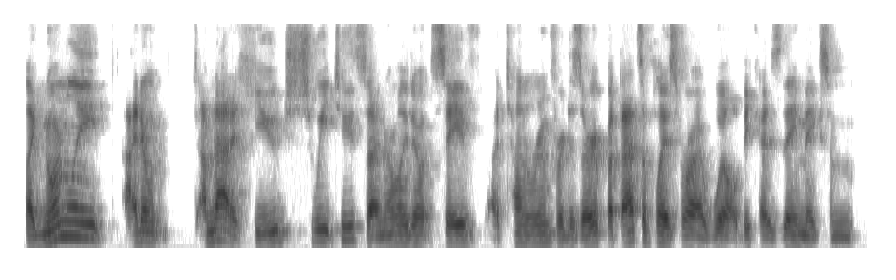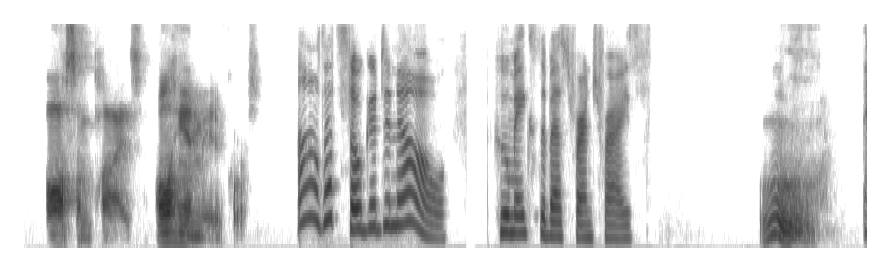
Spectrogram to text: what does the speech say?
Like normally, I don't. I'm not a huge sweet tooth, so I normally don't save a ton of room for dessert. But that's a place where I will because they make some awesome pies, all handmade, of course. Oh, that's so good to know. Who makes the best French fries? Ooh.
